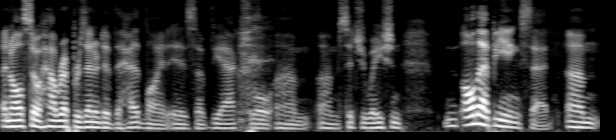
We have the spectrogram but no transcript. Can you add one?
and also how representative the headline is of the actual um, um, situation. All that being said. Um,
